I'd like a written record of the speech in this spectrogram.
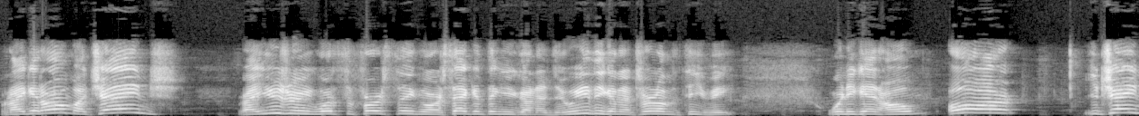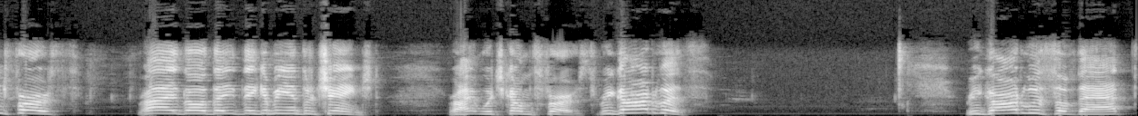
When I get home, I change. Right? Usually, what's the first thing or second thing you're going to do? Either you're going to turn on the TV when you get home, or you change first. Right? Though they, they can be interchanged. Right? Which comes first. Regardless. Regardless of that.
